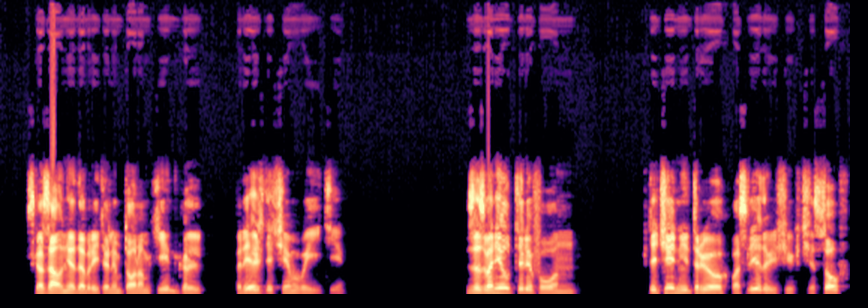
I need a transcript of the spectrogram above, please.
— сказал неодобрительным тоном Хинкель, прежде чем выйти. Зазвонил телефон. В течение трех последующих часов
